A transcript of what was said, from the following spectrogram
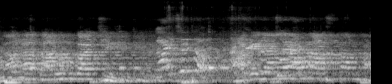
না না দারুণ গাইছে। আগে জানলে আমরা আসতাম না।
